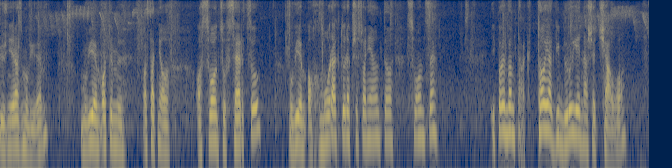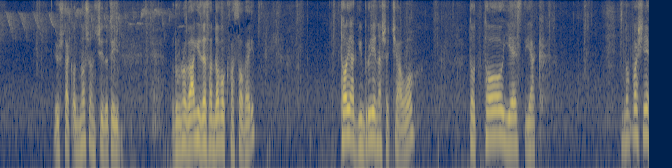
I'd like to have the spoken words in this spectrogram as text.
już nieraz mówiłem. Mówiłem o tym ostatnio o, o słońcu w sercu. Mówiłem o chmurach, które przysłaniają to słońce. I powiem Wam tak, to jak wibruje nasze ciało, już tak odnosząc się do tej równowagi zasadowo-kwasowej, to jak wibruje nasze ciało, to to jest jak, no właśnie,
